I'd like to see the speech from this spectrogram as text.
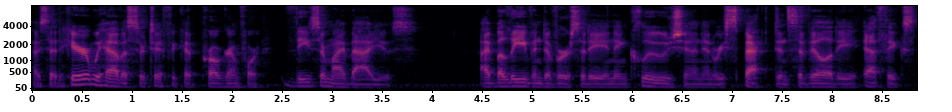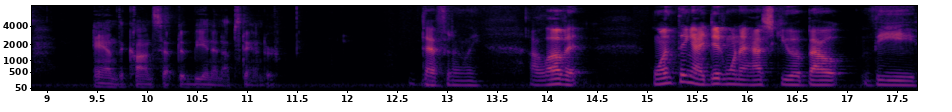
I said, here we have a certificate program for these are my values. I believe in diversity and inclusion and respect and civility, ethics, and the concept of being an upstander. Definitely. I love it. One thing I did want to ask you about the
